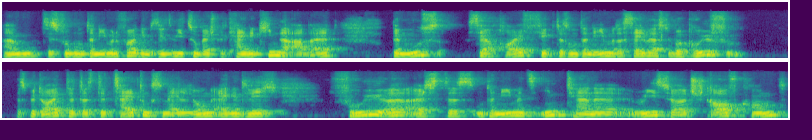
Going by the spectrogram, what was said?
ähm, das von Unternehmen vorgegeben sind, wie zum Beispiel keine Kinderarbeit, dann muss sehr häufig das Unternehmen das selber erst überprüfen. Das bedeutet, dass die Zeitungsmeldung eigentlich früher als das unternehmensinterne Research draufkommt,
